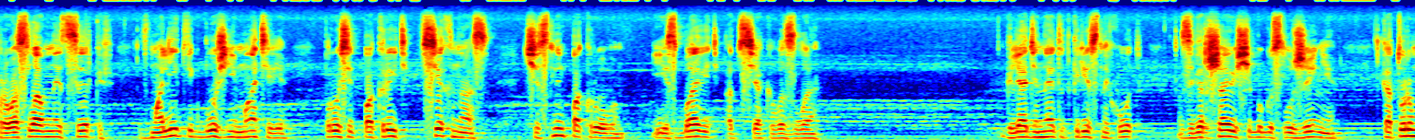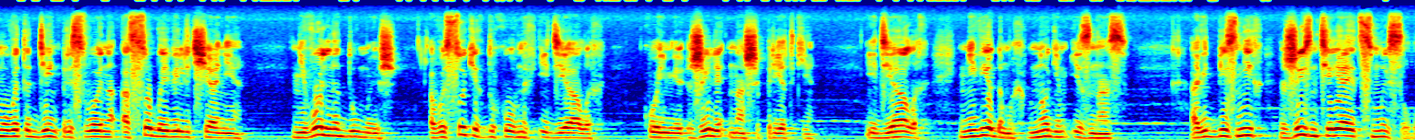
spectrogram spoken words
православная церковь в молитве к Божьей Матери просит покрыть всех нас честным покровом и избавить от всякого зла. Глядя на этот крестный ход, завершающий богослужение, которому в этот день присвоено особое величание, невольно думаешь о высоких духовных идеалах, коими жили наши предки, идеалах, неведомых многим из нас. А ведь без них жизнь теряет смысл.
